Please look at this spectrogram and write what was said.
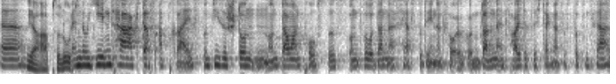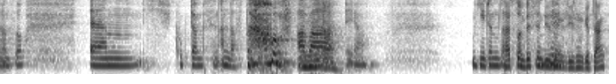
Äh, ja, absolut. Wenn du jeden Tag das abreißt und diese Stunden und dauernd postest und so, dann erfährst du den Erfolg und dann entfaltet sich dein ganzes Potenzial und so. Ähm, ich gucke da ein bisschen anders drauf, aber ja. ja. Jedem das. Hat so ein bisschen diesen, diesen Gedanken.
